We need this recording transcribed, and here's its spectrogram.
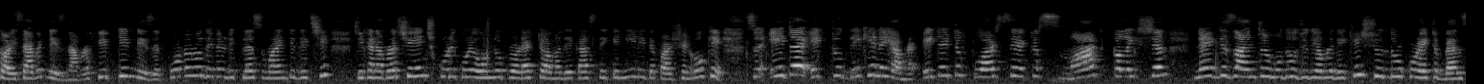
সরি সেভেন ডেজ না, আমরা ফিফটিন ডেজ ডেজের পনেরো দিনের রিপ্লেস ওয়ারেন্টি দিচ্ছি, যেখানে আপনারা চেঞ্জ করে করে অন্য প্রোডাক্ট আমাদের কাছ থেকে নিয়ে নিতে পারছেন। ওকে সো এটা একটু দেখে নেই আমরা। এটা একটা কোয়ার্সের একটা স্মার্ট কালেকশন নেক ডিজাইনটার মধ্যেও যদি আমরা দেখি, সুন্দর করে একটা ব্যান্স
